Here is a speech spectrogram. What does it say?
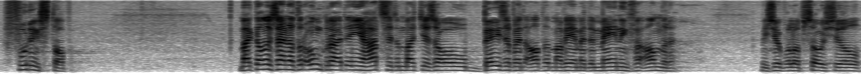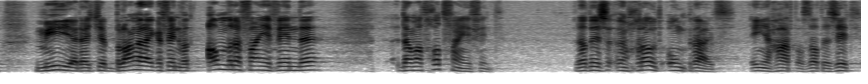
voedingsstoffen. Maar het kan ook zijn dat er onkruid in je hart zit omdat je zo bezig bent altijd maar weer met de mening van anderen. Misschien ook wel op social media, dat je belangrijker vindt wat anderen van je vinden dan wat God van je vindt. Dat is een groot onkruid in je hart als dat er zit.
